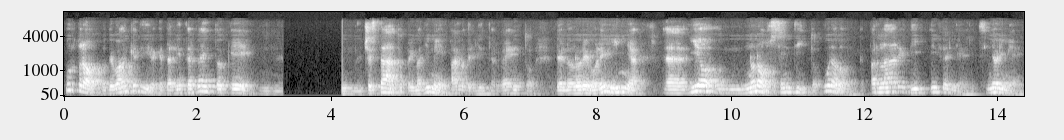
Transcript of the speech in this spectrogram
purtroppo devo anche dire che dall'intervento che mh, c'è stato prima di me, parlo dell'intervento dell'onorevole Vigna, eh, io non ho sentito una volta parlare di infermieri. Signori miei,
